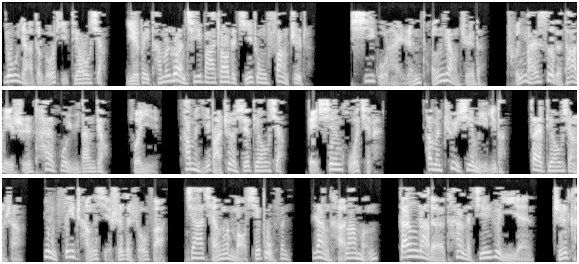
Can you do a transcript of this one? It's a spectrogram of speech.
优雅的裸体雕像也被他们乱七八糟的集中放置着。西古矮人同样觉得纯白色的大理石太过于单调，所以他们也把这些雕像给鲜活起来。他们巨细靡遗的在雕像上用非常写实的手法加强了某些部分，让卡拉蒙尴尬的看了金瑞一眼。只敢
